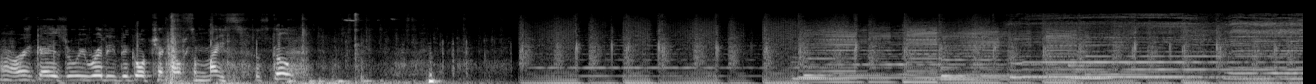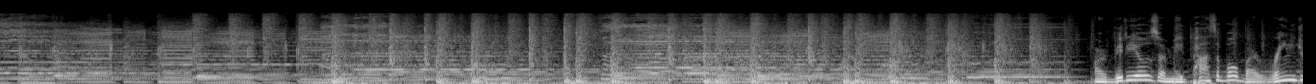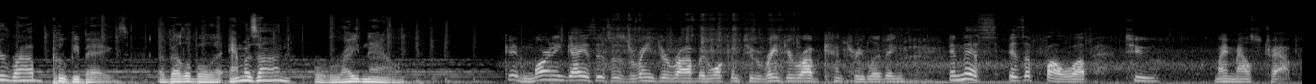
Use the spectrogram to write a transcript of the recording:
Alright guys, are we ready to go check out some mice? Let's go! Our videos are made possible by Ranger Rob Poopy Bags, available at Amazon right now. Good morning guys, this is Ranger Rob and welcome to Ranger Rob Country Living. And this is a follow-up to my mouse trap.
